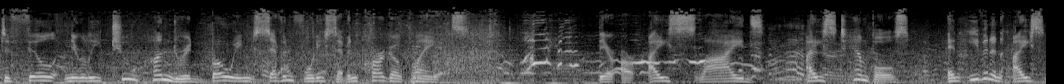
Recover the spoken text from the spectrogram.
to fill nearly 200 Boeing 747 cargo planes. There are ice slides, ice temples, and even an ice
